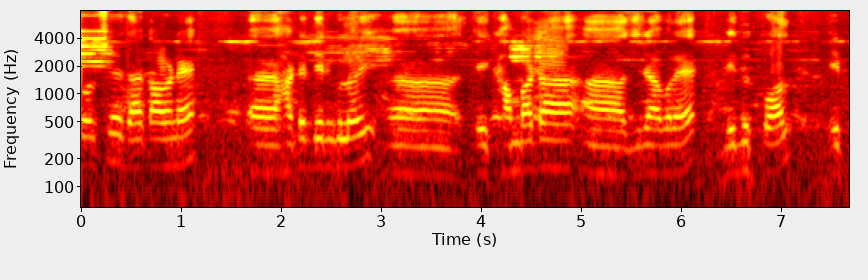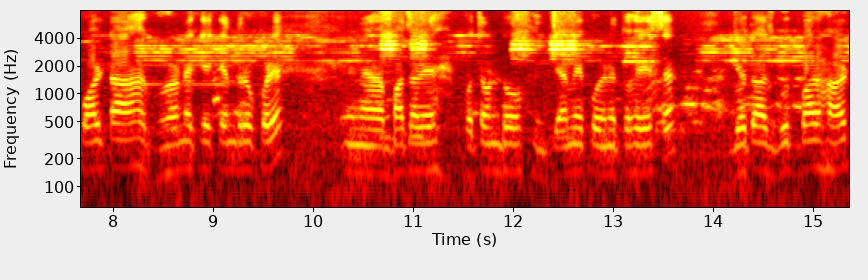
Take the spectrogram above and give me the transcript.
চলছে, যার কারণে হাটের দিনগুলোই এই খাম্বাটা যেটা বলে বিদ্যুৎ পল, এই পলটা ঘোরানোকে কেন্দ্র করে বাজারে প্রচণ্ড জ্যামে পরিণত হয়েছে। যেহেতু আজ বুধবার হাট,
